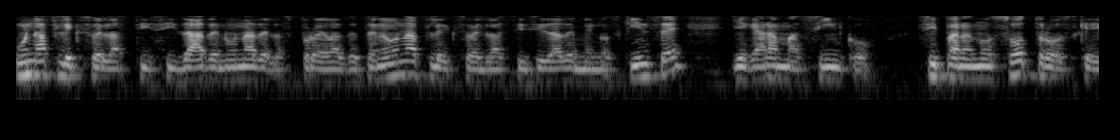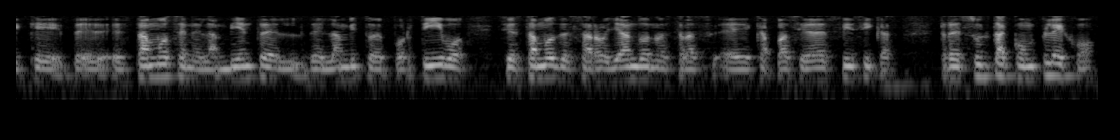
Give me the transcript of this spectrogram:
una flexoelasticidad en una de las pruebas, de tener una flexoelasticidad de menos 15, llegar a más 5 si para nosotros que, que estamos en el ambiente del, ámbito deportivo, si estamos desarrollando nuestras eh, capacidades físicas, resulta complejo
